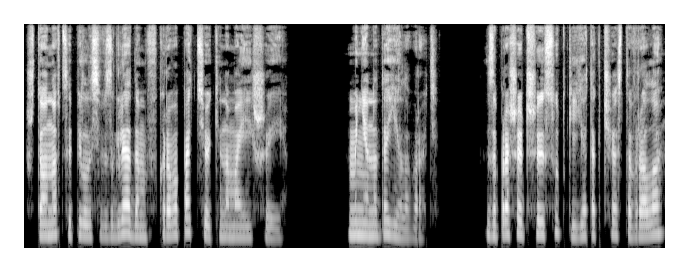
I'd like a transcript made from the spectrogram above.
что она вцепилась взглядом в кровоподтёки на моей шее. Мне надоело врать. За прошедшие сутки я так часто врала,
